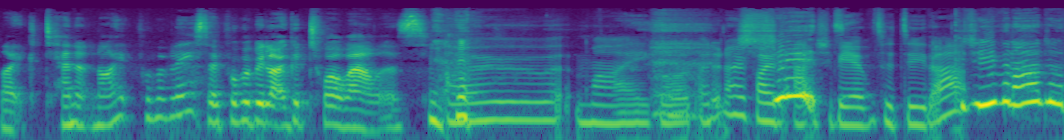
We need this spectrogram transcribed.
like 10 at night, probably. So, probably like a good 12 hours. oh my god! I don't know if I'd actually be able to do that. Could you even handle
